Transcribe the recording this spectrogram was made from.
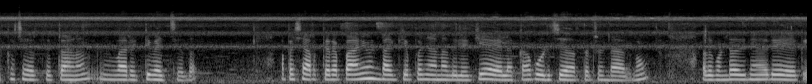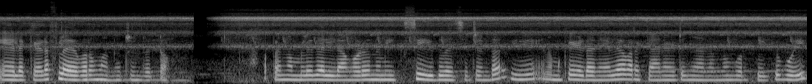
ഒക്കെ ചേർത്തിട്ടാണ് വരട്ടി വെച്ചത്. അപ്പോൾ ശർക്കരപ്പാനി ഉണ്ടാക്കിയപ്പോൾ ഞാൻ അതിലേക്ക് ഏലക്ക പൊടി ചേർത്തിട്ടുണ്ടായിരുന്നു. അതുകൊണ്ട് അതിനൊരു ഏലക്കയുടെ ഫ്ലേവറും വന്നിട്ടുണ്ട് കേട്ടോ. അപ്പം നമ്മളിതെല്ലാം കൂടെ ഒന്ന് മിക്സ് ചെയ്ത് വെച്ചിട്ടുണ്ട്. ഇനി നമുക്ക് ഇടനേല വറയ്ക്കാനായിട്ട് ഞാനൊന്ന് പുറത്തേക്ക് പോയി.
